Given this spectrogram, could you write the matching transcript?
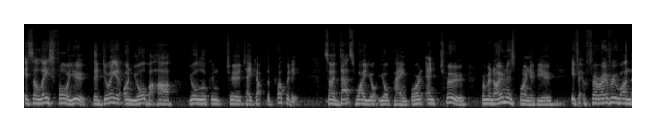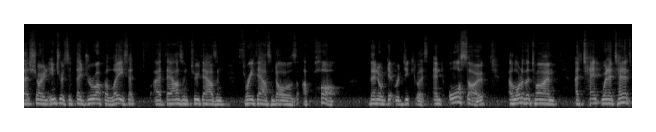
it's a lease for you. They're doing it on your behalf. You're looking to take up the property. So that's why you're, you're paying for it. And two, from an owner's point of view, if for everyone that showed interest, if they drew up a lease at a thousand, two thousand, three thousand dollars a pop, then it would get ridiculous. And also, a lot of the time, a tent when a tenant's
